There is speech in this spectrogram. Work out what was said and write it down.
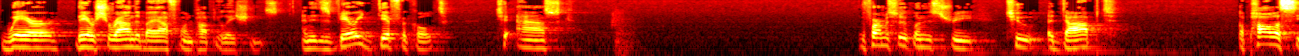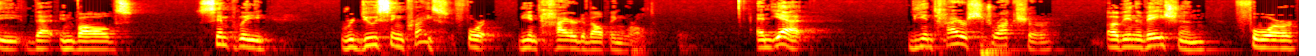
where they are surrounded by affluent populations. And it is very difficult to ask the pharmaceutical industry to adopt a policy that involves simply reducing price for the entire developing world. And yet, the entire structure of innovation for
